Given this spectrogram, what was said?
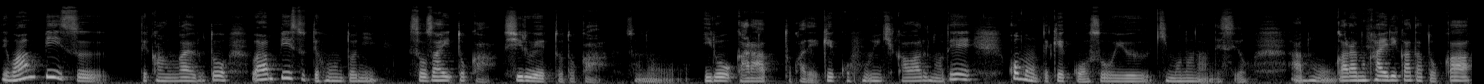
でワンピースって考えるとワンピースって本当に素材とかシルエットとかその色柄とかで結構雰囲気変わるのでコモンって結構そういう着物なんですよ。あの柄の入り方とか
